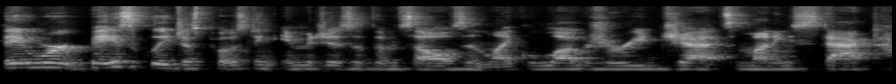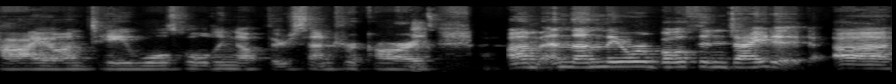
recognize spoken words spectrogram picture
they were basically just posting images of themselves in like luxury jets, money stacked high on tables, holding up their Centra cards. Um, and then they were both indicted. Uh,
